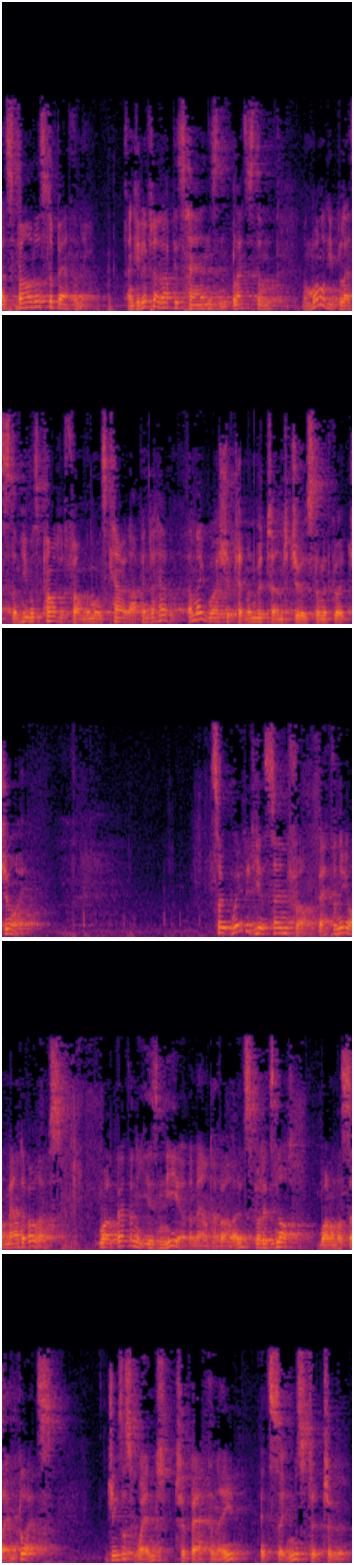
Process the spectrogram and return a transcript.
as far as to Bethany, and he lifted up his hands and blessed them, and while he blessed them, he was parted from them and was carried up into heaven. And they worshipped him and returned to Jerusalem with great joy. So where did he ascend from? Bethany or Mount of Olives? Well, Bethany is near the Mount of Olives, but it's not one and the same place. Jesus went to Bethany, it seems, to, to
